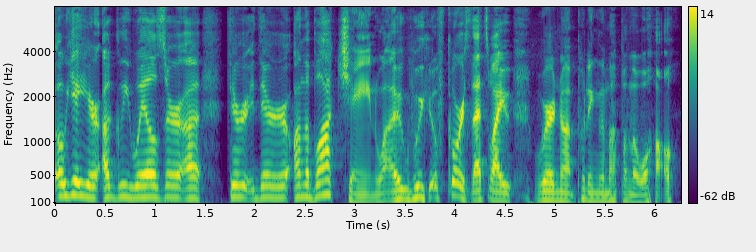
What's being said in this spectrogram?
oh yeah your ugly whales are uh they're they're on the blockchain why we, of course that's why we're not putting them up on the wall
